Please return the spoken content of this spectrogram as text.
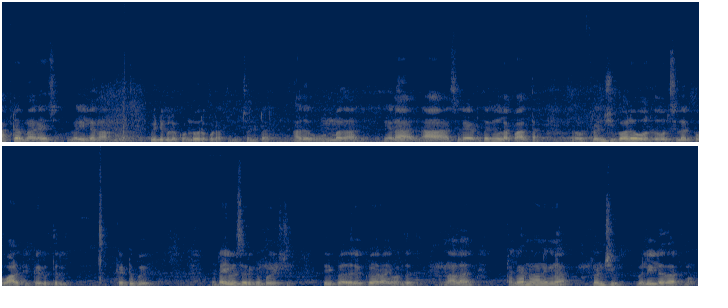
ஆஃப்டர் மேரேஜ் வெளியில் தான் வீட்டுக்குள்ளே கொண்டு வரக்கூடாதுன்னு சொல்லிட்டாரு. அது உண்மை தான் அது. ஏன்னா அது நான் சில இடத்துங்களில் பார்த்தேன். ஃப்ரெண்ட்ஷிப்பால் ஒரு ஒரு சிலருக்கு வாழ்க்கை கெடுத்துரு கெட்டு போயிருக்கு டைவர்ஸ் வரைக்கும் போயிடுச்சு. திருப்பி அது ரிக்கவர் ஆகி வந்தது. அதனால் கல்யாணம் ஆனீங்கன்னா ஃப்ரெண்ட்ஷிப் வெளியில் தான் இருக்கணும்.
